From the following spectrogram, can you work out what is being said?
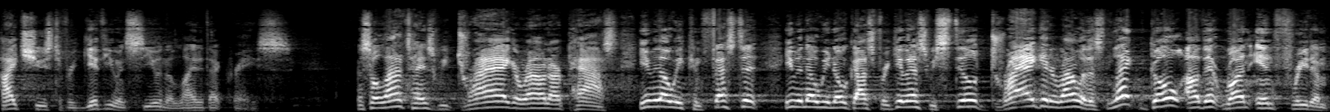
I choose to forgive you and see you in the light of that grace. And so a lot of times we drag around our past. Even though we confessed it, even though we know God's forgiven us, we still drag it around with us. Let go of it. Run in freedom.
